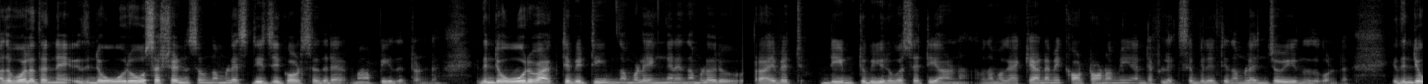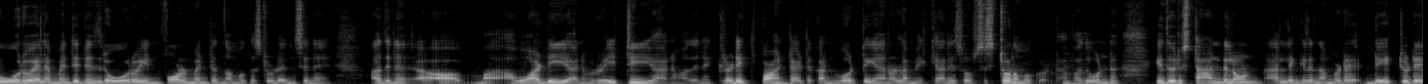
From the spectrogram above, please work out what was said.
അതുപോലെ തന്നെ ഇതിന്റെ ഓരോ സെഷൻസും നമ്മൾ എസ് ഡി ജി ഗോൾസിനെതിരെ മാപ്പ് ചെയ്തിട്ടുണ്ട്. ഇതിന്റെ ഓരോ ആക്ടിവിറ്റിയും നമ്മൾ എങ്ങനെ നമ്മളൊരു private deemed to be university ആണ്. അപ്പോൾ നമുക്ക് അക്കാഡമിക് ഓട്ടോണമി ആൻഡ് ഫ്ലെക്സിബിലിറ്റി നമ്മൾ എൻജോയ് ചെയ്യുന്നത് കൊണ്ട് ഇതിന്റെ ഓരോ എലമെന്റിനും ഇതിന്റെ ഓരോ ഇൻവോൾവ്മെന്റും നമുക്ക് സ്റ്റുഡൻസിനെ അതിന് അവാർഡ് ചെയ്യാനും റേറ്റ് ചെയ്യാനും അതിനെ ക്രെഡിറ്റ് പോയിന്റ് ആയിട്ട് കൺവേർട്ട് ചെയ്യാനുള്ള മെക്കാനിസവും സിസ്റ്റവും നമുക്കുണ്ട്. അപ്പോൾ അതുകൊണ്ട് ഇതൊരു സ്റ്റാൻഡ് അലോൺ അല്ലെങ്കിൽ നമ്മുടെ day to day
